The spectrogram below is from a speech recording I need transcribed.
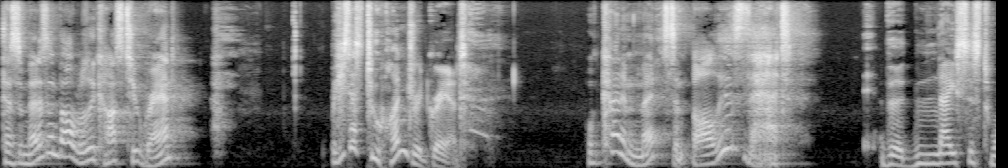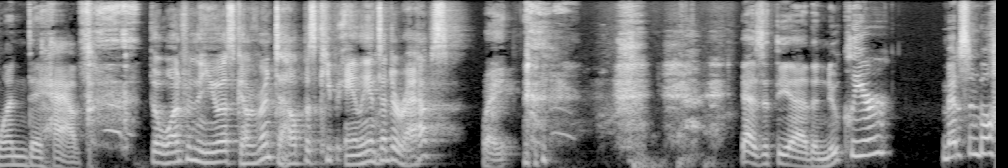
does a medicine ball really cost two grand? But he says 200 grand. What kind of medicine ball is that? The nicest one they have. The one from the US government to help us keep aliens under wraps? Wait. yeah, is it the uh, the nuclear medicine ball?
